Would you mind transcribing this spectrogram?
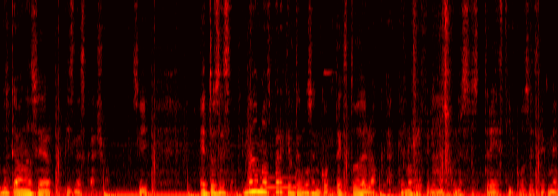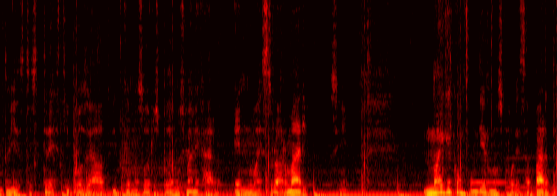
nunca van a ser business casual, ¿sí? Entonces, nada más para que entremos en contexto de lo a qué nos referimos con estos tres tipos de segmento y estos tres tipos de outfit que nosotros podemos manejar en nuestro armario, ¿sí? No hay que confundirnos por esa parte.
